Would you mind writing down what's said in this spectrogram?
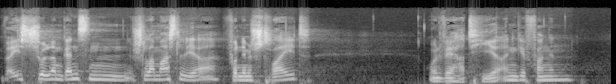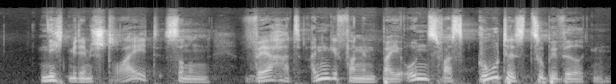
Wer ist schuld am ganzen Schlamassel, ja, von dem Streit? Und wer hat hier angefangen? Nicht mit dem Streit, sondern wer hat angefangen, bei uns was Gutes zu bewirken?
